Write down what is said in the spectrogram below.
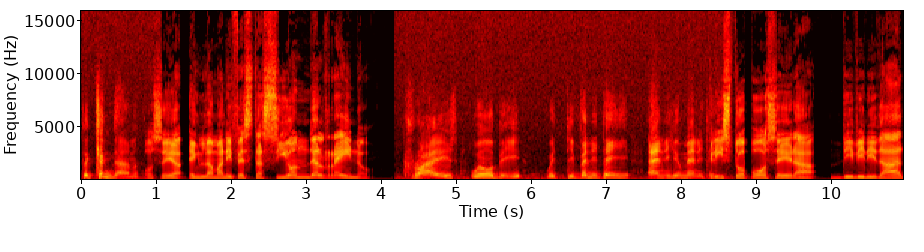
the kingdom, o sea, en la manifestación del reino, Christ will be with divinity and humanity. Cristo poseerá divinidad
